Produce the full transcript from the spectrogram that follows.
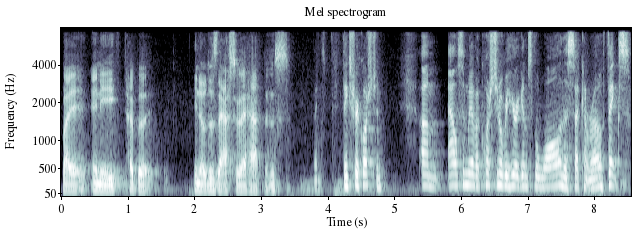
by any type of you know disaster that happens. Thanks. Thanks for your question. Um, Allison, we have a question over here against the wall in the second row. Thanks.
